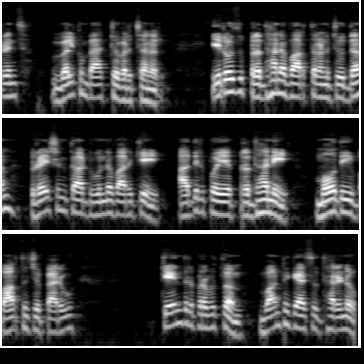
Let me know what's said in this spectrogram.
friends welcome back to our channel ఈరోజు ప్రధాన వార్తలను చూద్దాం. రేషన్ కార్డు ఉన్నవారికి అదిరిపోయే ప్రధాని మోదీ వార్త చెప్పారు. కేంద్ర ప్రభుత్వం వంట గ్యాస్ ధరను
